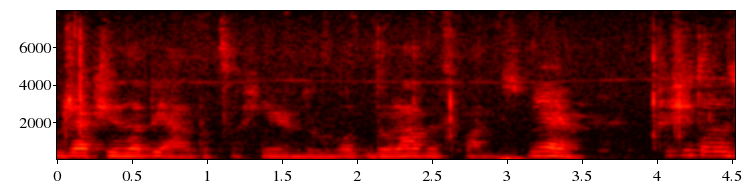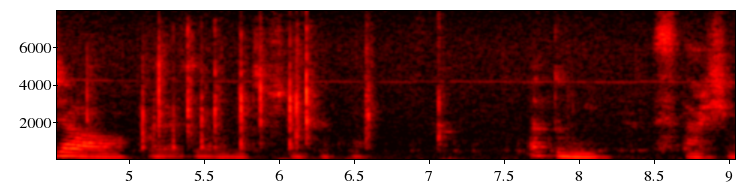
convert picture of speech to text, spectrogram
Może jak się zabije albo coś, nie wiem, do, do lawy wpadć. Nie wiem. Wcześniej to zadziałało, ale znowu coś nie pykło. A tu mój Stasiu.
